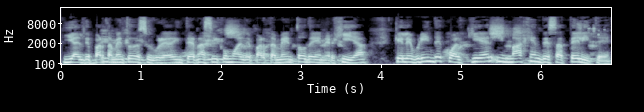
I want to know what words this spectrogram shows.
y al Departamento de Seguridad Interna, así como al Departamento de Energía, que le brinde cualquier imagen de satélite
